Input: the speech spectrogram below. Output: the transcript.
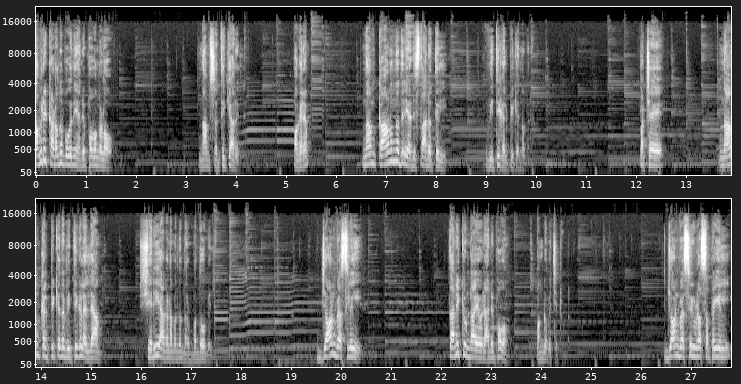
അവർ കടന്നു പോകുന്ന അനുഭവങ്ങളോ നാം ശ്രദ്ധിക്കാറില്ല. പകരം നാം കാണുന്നതിന്റെ അടിസ്ഥാനത്തിൽ വിധി കൽപ്പിക്കുന്നവർ. പക്ഷേ നാം കൽപ്പിക്കുന്ന വിധികളെല്ലാം ശരിയാകണമെന്ന് നിർബന്ധവുമില്ല. ജോൺ വെസ്ലി തനിക്കുണ്ടായ ഒരു അനുഭവം പങ്കുവച്ചിട്ടുണ്ട്. ജോൺ വെസ്ലിയുടെ സഭയിൽ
